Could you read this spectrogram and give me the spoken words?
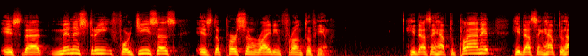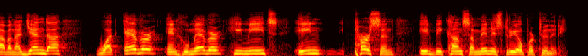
is that ministry for Jesus is the person right in front of him. He doesn't have to plan it, he doesn't have to have an agenda. Whatever and whomever he meets in person, it becomes a ministry opportunity.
